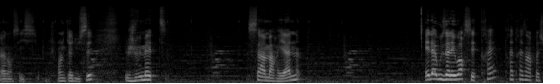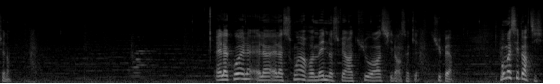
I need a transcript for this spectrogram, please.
Ah non, c'est ici. Je prends le caducé. Je vais mettre ça à Marianne. Et là, vous allez voir, c'est très, très, très impressionnant. Elle a quoi elle? A, elle, a, soin, remède, Nosferatu, aura silence. Ok, super. Bon, bah, c'est parti.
